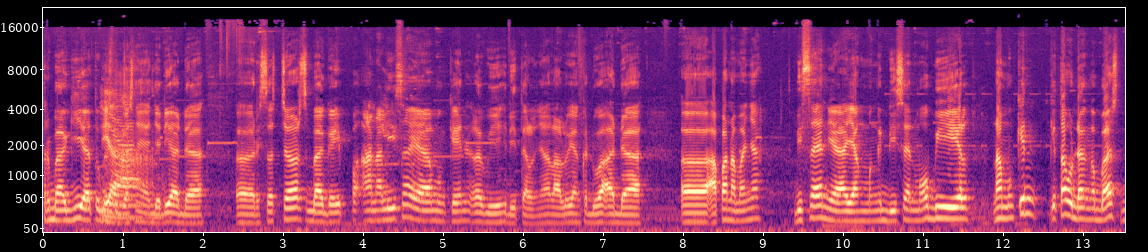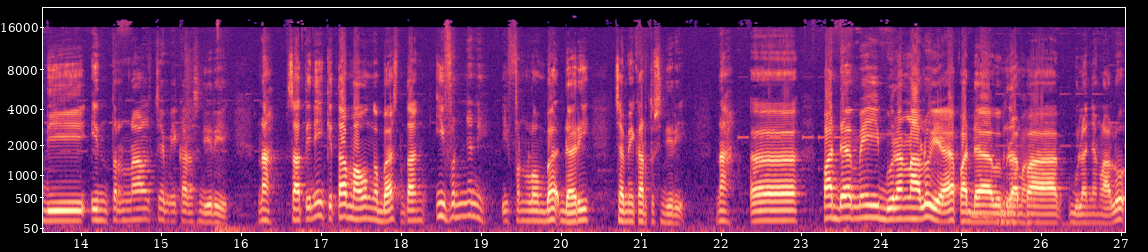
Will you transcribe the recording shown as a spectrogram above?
terbagi ya tugas-tugasnya Iya. ya. Jadi ada eh, researcher sebagai penganalisa ya mungkin lebih detailnya. Lalu yang kedua ada eh, apa namanya? desain ya yang mengedesain mobil. Nah, mungkin kita udah ngebahas di internal CMIK sendiri. Nah, saat ini kita mau ngebahas tentang eventnya nih, event lomba dari CMIK itu sendiri. Nah, eh pada Mei bulan lalu ya, pada beberapa bulan yang lalu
